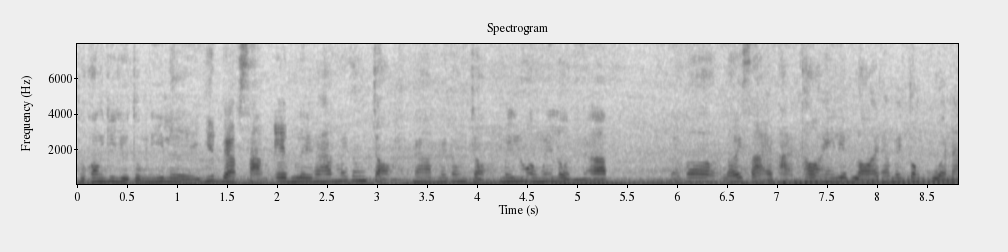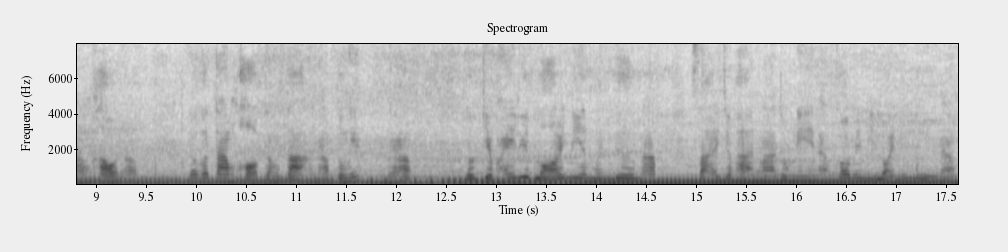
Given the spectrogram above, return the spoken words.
ตัวกล้องจะอยู่ตรงนี้เลย ยืดแบบ 3M เลยนะครับ ไม่ต้องเจาะนะครับ ไม่ต้องเจาะไม่ร่วงไม่หล่นนะครับ แล้วก็ร้อยสายผ่านท่อให้เรียบร้อยนะไม่ต้องกลัวน้ำเข้านะครับ แล้วก็ตามขอบต่างๆนะครับ ตรงนี้นไหมครับเราเก็บให้เรียบร้อยเนียนเหมือนเดิมนะครับ สายจะผ่านมาตรงนี้นะครับ ก็ไม่มีรอยนิ้วมือนะครับ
